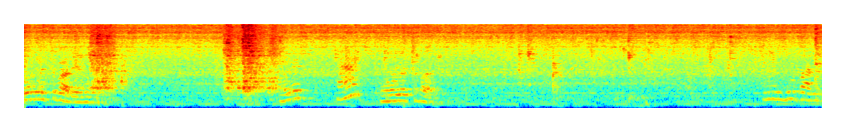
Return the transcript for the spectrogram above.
ਲੂਣ ਮਿਰਚ ਪਾ ਦੇ ਹੁਣ। ਬੋਲੇ? ਹਾਂ? ਲੂਣ ਮਿਰਚ ਪਾ ਦੇ। ਨਿੰਬੂ ਪਾ ਲਓ।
